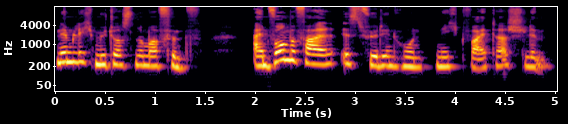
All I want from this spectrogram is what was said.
nämlich Mythos Nummer 5. Ein Wurmbefall ist für den Hund nicht weiter schlimm.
